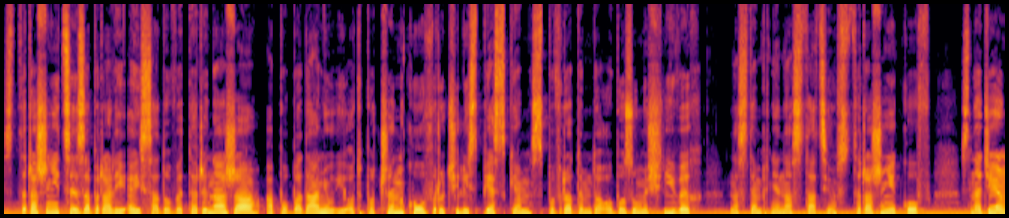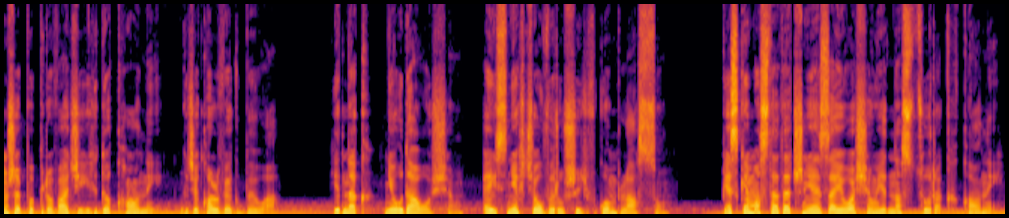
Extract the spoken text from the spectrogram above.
Strażnicy zabrali Ace'a do weterynarza, a po badaniu i odpoczynku wrócili z pieskiem z powrotem do obozu myśliwych, następnie na stację strażników, z nadzieją, że poprowadzi ich do Connie, gdziekolwiek była. Jednak nie udało się. Ace nie chciał wyruszyć w głąb lasu. Pieskiem ostatecznie zajęła się jedna z córek Connie.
